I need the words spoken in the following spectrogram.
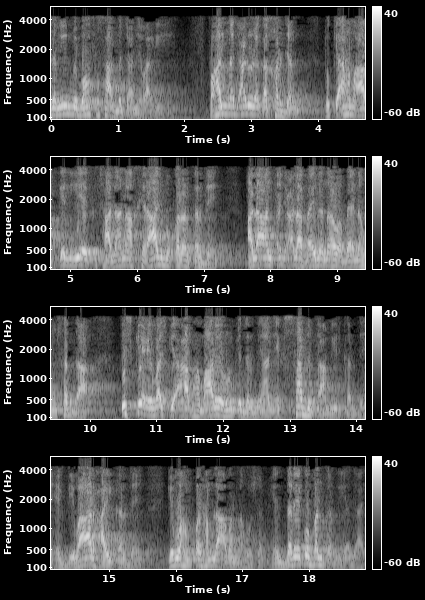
زمین میں بہت فساد بچانے والی ہیں۔ فہل نہ جالو رکھا خرجن تو کیا ہم آپ کے لیے ایک سالانہ خراج مقرر کر دیں؟ اللہ انتج اعلیٰ بین و بین سدا۔ اس کے عوض کہ آپ ہمارے اور ان کے درمیان ایک سد تعمیر کر دیں، ایک دیوار ہائی کر دیں کہ وہ ہم پر حملہ آور نہ ہو سکے یعنی درے کو بند کر دیا جائے۔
